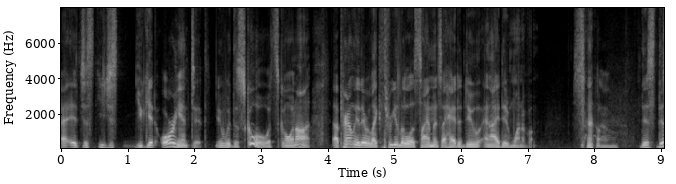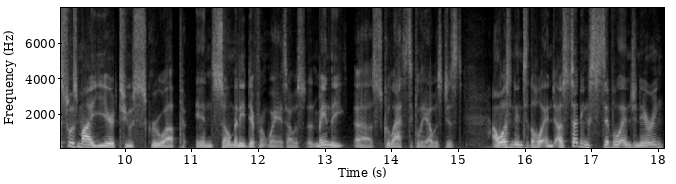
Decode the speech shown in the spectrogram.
Uh, It's just you just you get oriented you know, with the school. What's going on?" Apparently, there were like three little assignments I had to do, and I did one of them. So Oh. this this was my year to screw up in so many different ways. I was uh, mainly uh, scholastically. I was just I wasn't into the whole. En- I was studying civil engineering,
